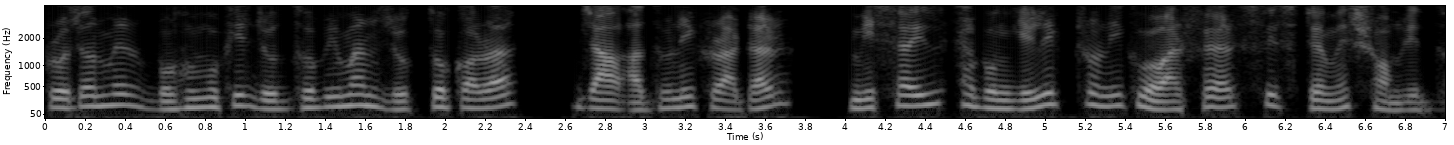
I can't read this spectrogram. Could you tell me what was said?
প্রজন্মের বহুমুখী যুদ্ধবিমান যুক্ত করা, যা আধুনিক রাডার, মিসাইল এবং ইলেকট্রনিক ওয়ারফেয়ার সিস্টেমে সমৃদ্ধ।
